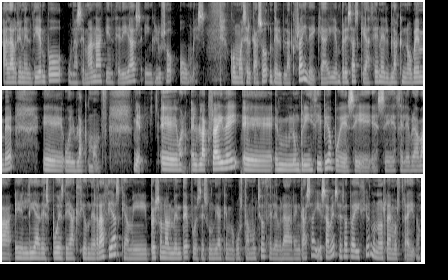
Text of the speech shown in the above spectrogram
alargue en el tiempo una semana, 15 días e incluso o un mes, como es el caso del Black Friday, que hay empresas que hacen el Black November eh, o el Black Month. Bien, eh, bueno, el Black Friday eh, en un principio pues se celebraba el día después de Acción de Gracias, que a mí personalmente pues es un día que me gusta mucho celebrar en casa y esa vez esa tradición no nos la hemos traído.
